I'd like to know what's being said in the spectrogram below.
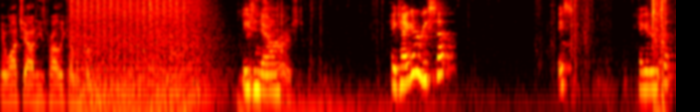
Hey, watch out. He's probably coming from. Lesion down. Christ. Hey, can I get a reset? Ace? Can I get a reset?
